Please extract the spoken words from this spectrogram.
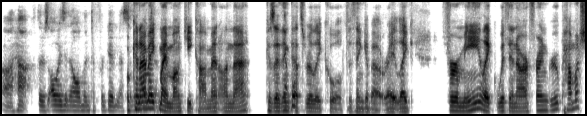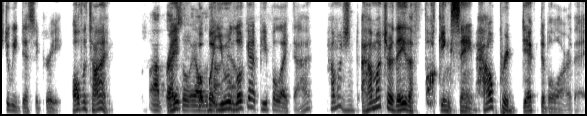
uh, have. There's always an element of forgiveness. Well, can religion. I make my monkey comment on that? Because I think that's really cool to think about, right? Like for me, like within our friend group, how much do we disagree all the time? Uh, right. Absolutely but, but time, you yeah. look at people like that. How much? Mm-hmm. How much are they the fucking same? How predictable are they?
